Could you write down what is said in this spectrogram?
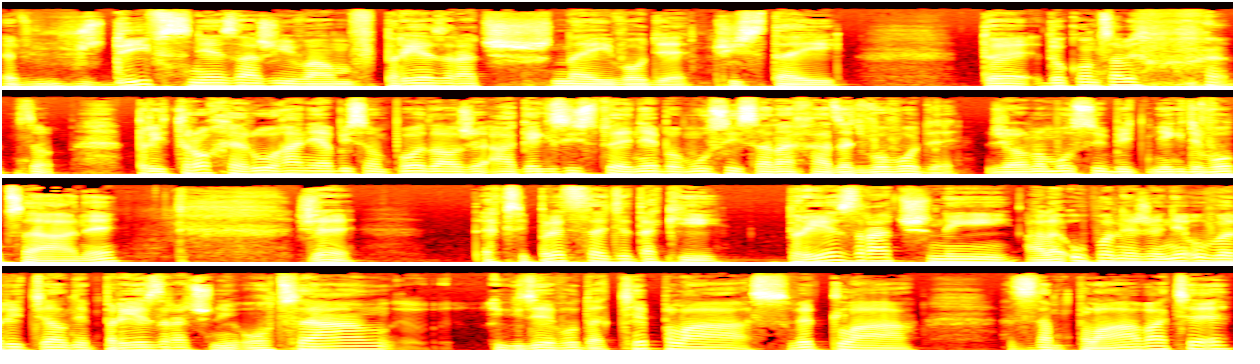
vždy v sne zažívam v priezračnej vode, čistej, to je dokonca pri troche rúhania by som povedal, že ak existuje nebo, musí sa nachádzať vo vode. Že ono musí byť niekde v oceáne. Že, ak si predstavíte taký priezračný, ale úplne, že neuveriteľne priezračný oceán, kde je voda teplá, svetlá, a tam plávate,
